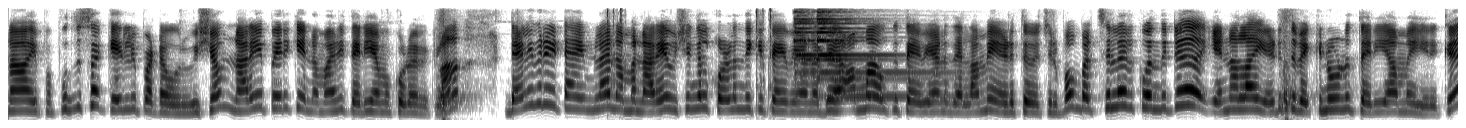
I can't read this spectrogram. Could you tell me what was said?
நான் இப்போ புதுசாக கேள்விப்பட்ட ஒரு விஷயம். நிறைய பேருக்கு என்ன மாதிரி தெரியாமல் கூட இருக்கலாம். டெலிவரி டைமில் நம்ம நிறைய விஷயங்கள் குழந்தைக்கு தேவையானது அம்மாவுக்கு தேவையானது எல்லாமே எடுத்து வச்சிருப்போம். பட் சிலருக்கு வந்துட்டு என்னெல்லாம் எடுத்து வைக்கணும்னு தெரியாமல் இருக்கு.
